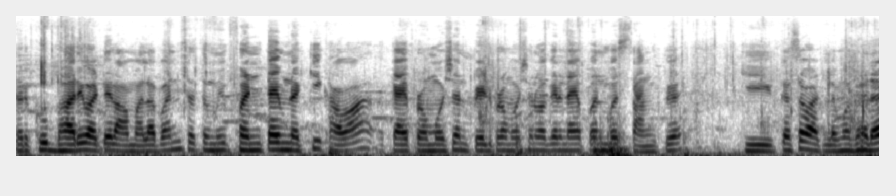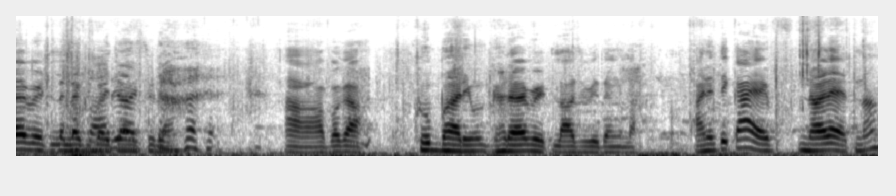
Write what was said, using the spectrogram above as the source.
तर खूप भारी वाटेल आम्हाला पण. तर तुम्ही फन टाईम नक्की खावा. काय प्रमोशन पेड प्रमोशन वगैरे नाही पण बस सांगतोय की कसं वाटलं? मग घड्याळ भेटलं लग्नाच्या तुला हा बघा. खूप भारी घड्याळ भेटलं आज वेदंगला. आणि ते काय आहे? नळ्या आहेत ना?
